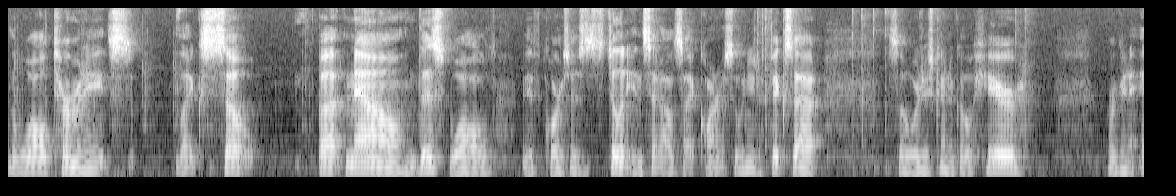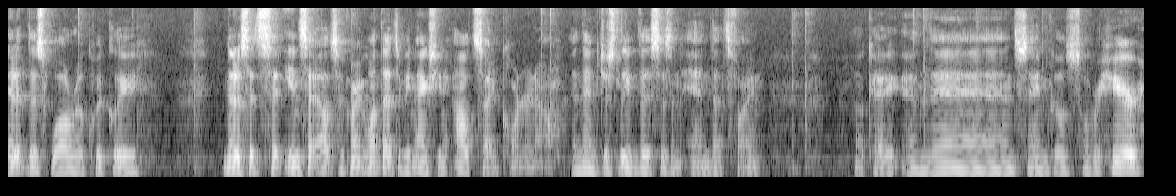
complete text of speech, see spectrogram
the wall terminates like so. But now this wall, of course, is still an inset outside corner. So we need to fix that. So we're just going to go here. We're going to edit this wall real quickly. Notice it's set inside outside corner. We want that to be actually an outside corner now. And then just leave this as an end. That's fine. Okay, and then same goes over here.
